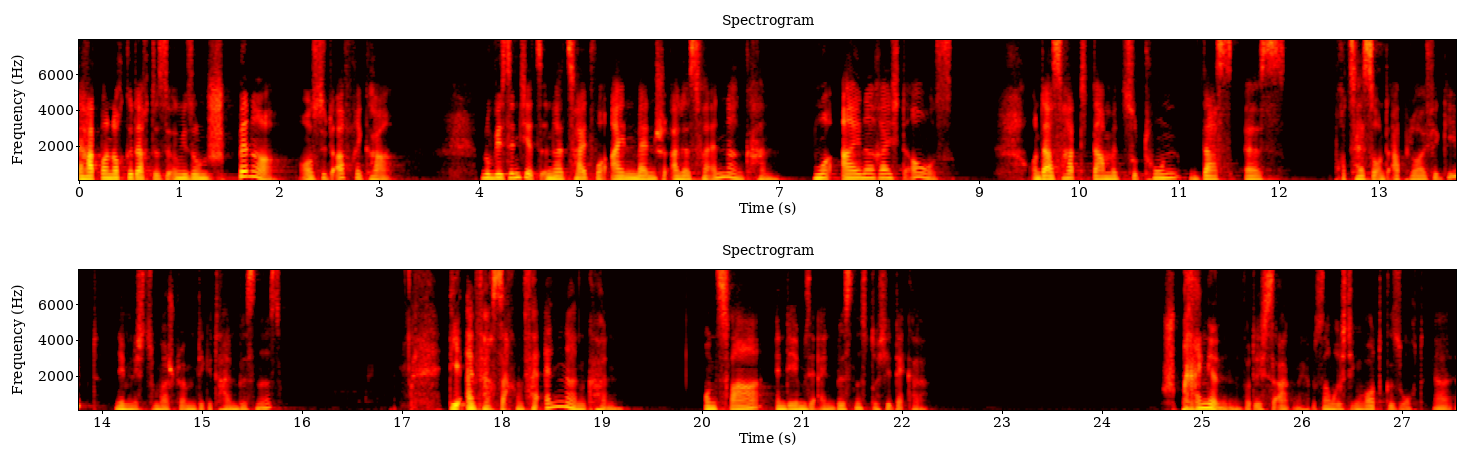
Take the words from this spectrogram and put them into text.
Da hat man noch gedacht, das ist irgendwie so ein Spinner aus Südafrika. Nur wir sind jetzt in einer Zeit, wo ein Mensch alles verändern kann. Nur einer reicht aus. Und das hat damit zu tun, dass es Prozesse und Abläufe gibt, nämlich zum Beispiel im digitalen Business, die einfach Sachen verändern können. Und zwar, indem sie ein Business durch die Decke sprengen, würde ich sagen. Ich habe es nach dem richtigen Wort gesucht. Ja,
